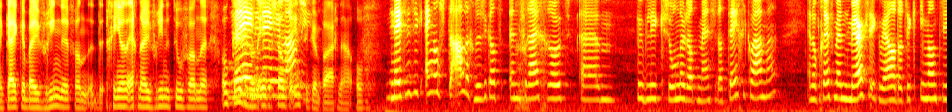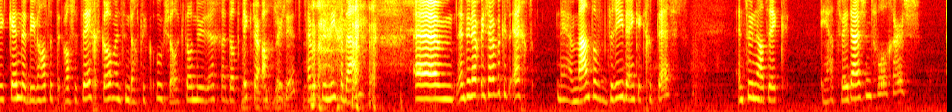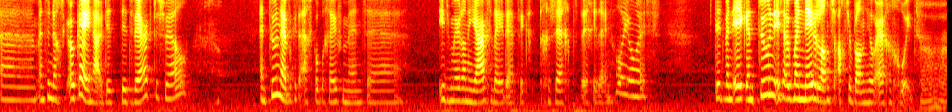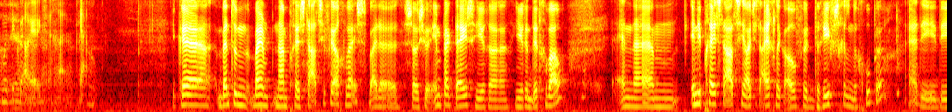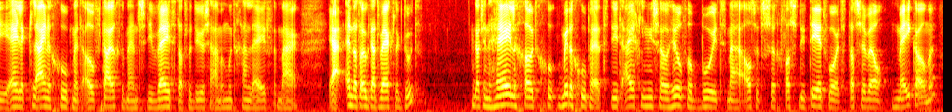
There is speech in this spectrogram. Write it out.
En kijken bij je vrienden van... de- ging je dan echt naar je vrienden toe van... eh, oh, kijk Nee, nee, interessante helemaal niet. Instagram pagina. Of... Nee, het is natuurlijk Engelstalig, dus ik had een vrij groot ehm, publiek zonder dat mensen dat tegenkwamen. En op een gegeven moment merkte ik wel dat ik iemand die ik kende, die had het, was er tegengekomen. En toen dacht ik, oeh, zal ik dan nu zeggen dat ik erachter zit? Heb ik toen niet gedaan. Ehm, en toen heb, ik- zo heb ik het echt nou ja, een maand of drie, denk ik, getest. En toen had ik ja, 2000 volgers. Ehm, en toen dacht ik, oké, nou, dit, dit werkt dus wel. En toen heb ik het eigenlijk op een gegeven moment, eh, iets meer dan een jaar geleden, heb ik gezegd tegen iedereen: Hoi jongens, dit ben ik. En toen is ook mijn Nederlandse achterban heel erg gegroeid. moet ik wel eerlijk zeggen. Ja. Ik eh, ben toen bij een, naar een presentatie voor jou geweest bij de Social Impact Days hier, eh, hier in dit gebouw. En ehm, in die presentatie had je het eigenlijk over drie verschillende groepen. Die, die hele kleine groep met overtuigde mensen die weten dat we duurzamer moeten gaan leven. Maar, ja, en dat ook daadwerkelijk doet. Dat je een hele grote groep, middengroep hebt die het eigenlijk niet zo heel veel boeit. Maar als het ze gefaciliteerd wordt, dat ze wel meekomen.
